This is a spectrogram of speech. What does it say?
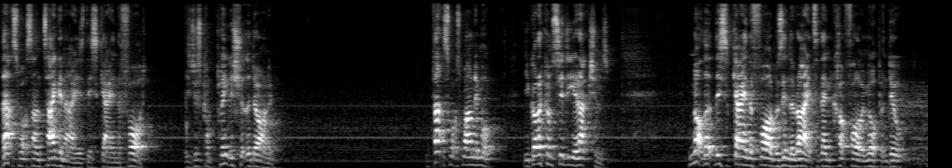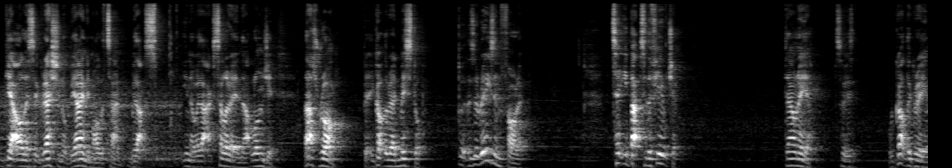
That's what's antagonised this guy in the Ford. He's just completely shut the door on him. That's what's wound him up. You've got to consider your actions. not that this guy in the Ford was in the right to then follow him up and do get all this aggression up behind him all the time without, you know, without accelerating that lunging. That's wrong, but he got the red mist up. But there's a reason for it. Take you back to the future. Down here. So we've got the green,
